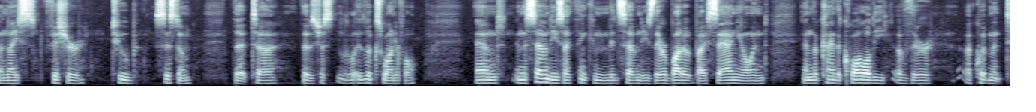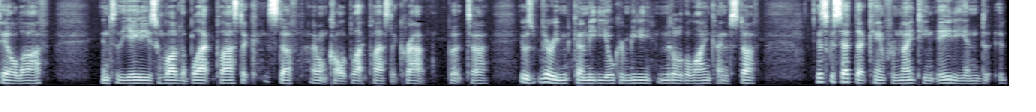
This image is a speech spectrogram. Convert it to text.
a nice Fisher tube system that uh, that is just it looks wonderful. And in the 70s, I think in mid 70s, they were bought out by Sanyo, and and the kind of the quality of their equipment tailed off into the 80s. A lot of the black plastic stuff, I won't call it black plastic crap, but uh, it was very kind of mediocre, medi middle of the line kind of stuff. This cassette deck came from 1980, and it,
